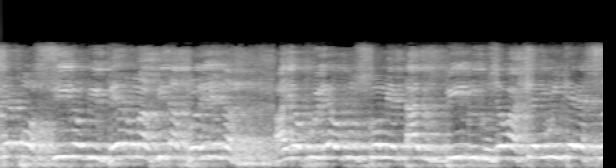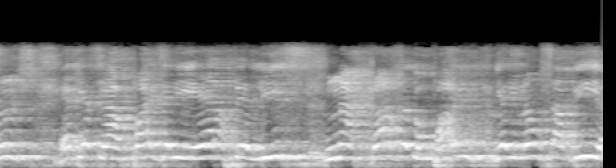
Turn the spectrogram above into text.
ser possível viver uma vida plena. Aí eu fui ler alguns comentários bíblicos, eu achei muito interessante. É que esse rapaz ele era feliz na casa do pai e ele não sabia.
